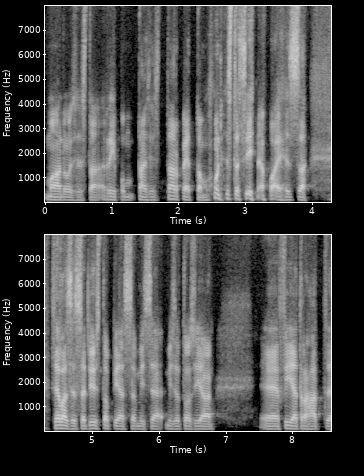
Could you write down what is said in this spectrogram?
mahdollisesta riippum- tai siis tarpeettomuudesta siinä vaiheessa sellaisessa dystopiassa, missä, missä tosiaan eh, fiat-rahat eh,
